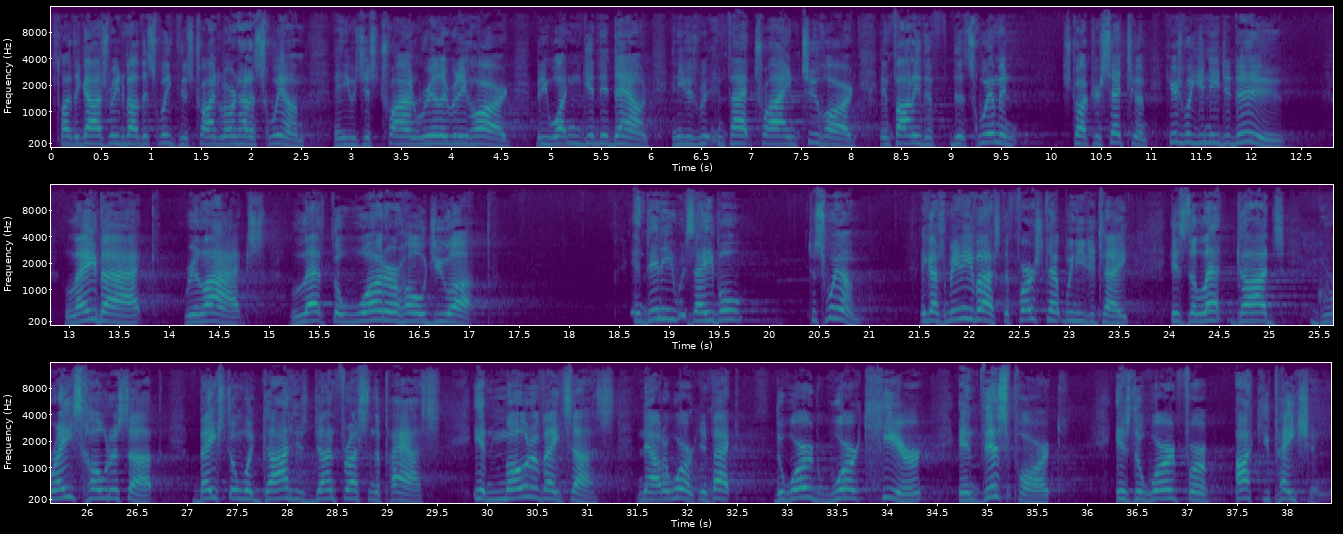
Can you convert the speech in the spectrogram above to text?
It's like the guy I was reading about this week who was trying to learn how to swim, and he was just trying really, really hard, but he wasn't getting it down. And he was, in fact, trying too hard. And finally, the, the swimming instructor said to him, Here's what you need to do lay back, relax, let the water hold you up. And then he was able to swim. And guys, many of us, the first step we need to take is to let God's grace hold us up based on what God has done for us in the past. It motivates us now to work. In fact, the word work here in this part is the word for occupation.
